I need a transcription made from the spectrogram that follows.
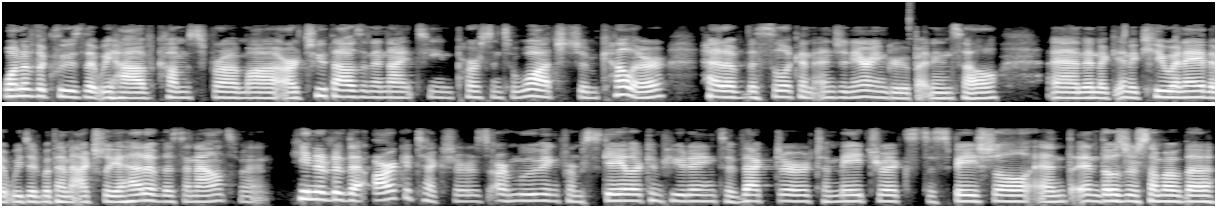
One of the clues that we have comes from uh, our 2019 person to watch, Jim Keller, head of the Silicon Engineering Group at Intel, and in a, in a Q&A that we did with him actually ahead of this announcement, he noted that architectures are moving from scalar computing to vector to matrix to spatial, and and those are some of the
